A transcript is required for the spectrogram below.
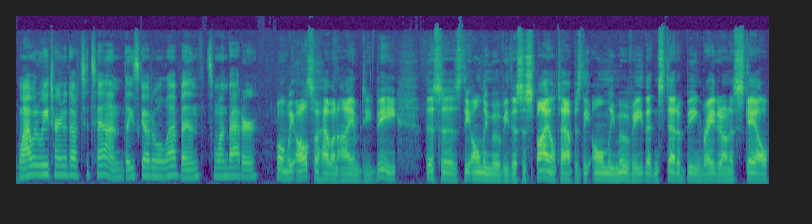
Why would we turn it up to 10? These go to 11. It's one better. Well, we also have on IMDb. This is the only movie. This is Spinal Tap is the only movie that instead of being rated on a scale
